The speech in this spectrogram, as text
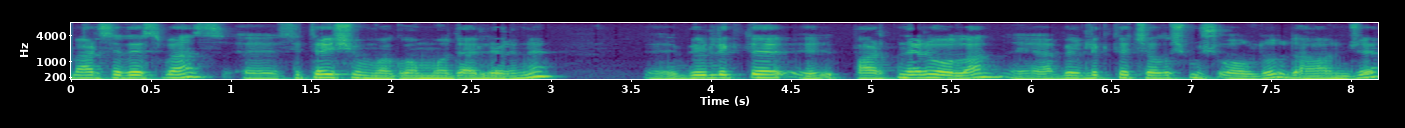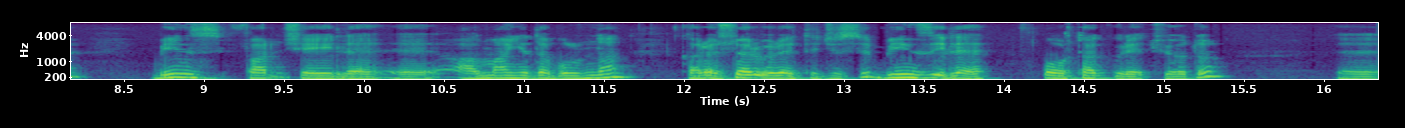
Mercedes-Benz e, station wagon modellerini e, birlikte e, partneri olan, e, birlikte çalışmış olduğu daha önce Binz şeyiyle e, Almanya'da bulunan karosör üreticisi Binz ile ortak üretiyordu. E,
